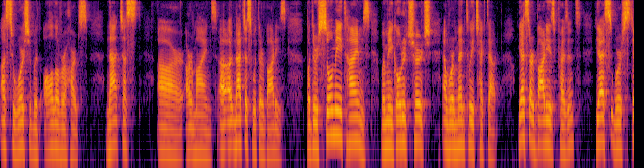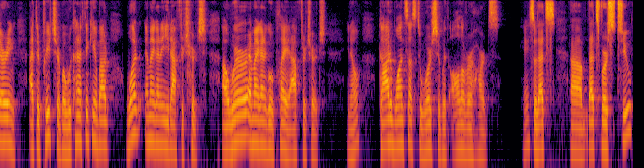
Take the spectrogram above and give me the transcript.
us to worship with all of our hearts, not just our, our minds, uh, uh not just with our bodies. But there's so many times when we go to church and we're mentally checked out. Yes, our body is present. Yes, we're staring at the preacher, but we're kind of thinking about what am I going to eat after church? Uh, where am I going to go play after church? You know, God wants us to worship with all of our hearts. Okay, so that's um, that's verse two,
